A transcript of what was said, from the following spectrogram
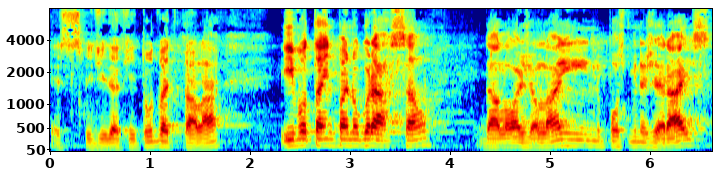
Esses pedidos aqui, tudo vai pra lá. E vou estar indo pra inauguração da loja lá em, no posto Minas Gerais.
